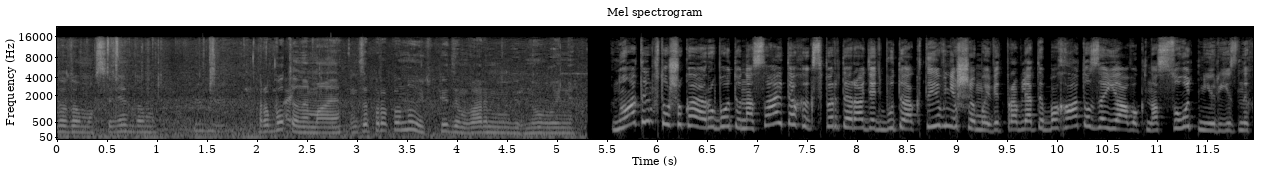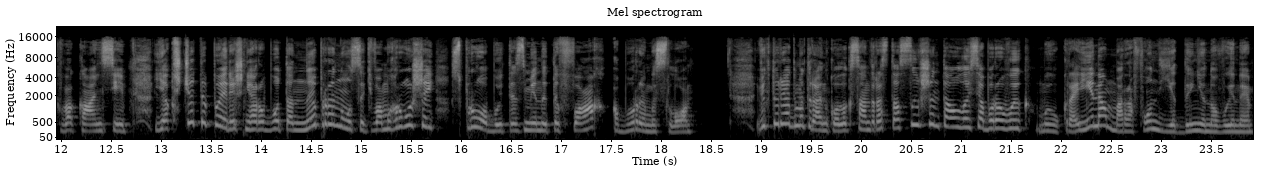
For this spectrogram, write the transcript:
додому, сидять вдома. Роботи немає. Запропонують, підемо в армію відновлення. Ну а тим, хто шукає роботу на сайтах, експерти радять бути активнішими, відправляти багато заявок на сотні різних вакансій. Якщо теперішня робота не приносить вам грошей, спробуйте змінити фах або ремесло. Вікторія Дмитренко, Олександра Стасишин та Олеся Боровик. Ми Україна. Марафон. Єдині новини.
